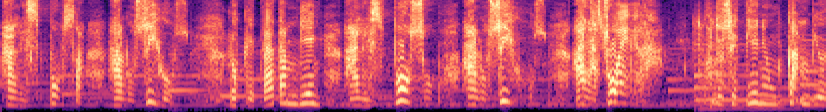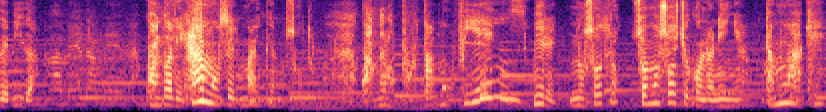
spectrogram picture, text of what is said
a la esposa, a los hijos, los que tratan bien al esposo, a los hijos, a la suegra. Cuando se tiene un cambio de vida, cuando alejamos el mal de nosotros, cuando nos portamos bien. Mire, nosotros somos ocho con la niña, estamos aquí,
